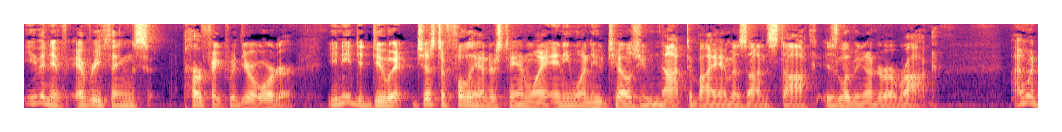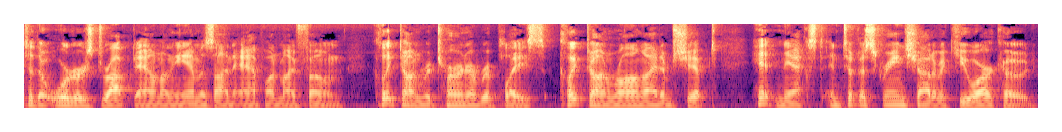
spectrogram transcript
Even if everything's perfect with your order, you need to do it just to fully understand why anyone who tells you not to buy Amazon stock is living under a rock. I went to the orders drop down on the Amazon app on my phone, clicked on return or replace, clicked on wrong item shipped, hit next, and took a screenshot of a QR code.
